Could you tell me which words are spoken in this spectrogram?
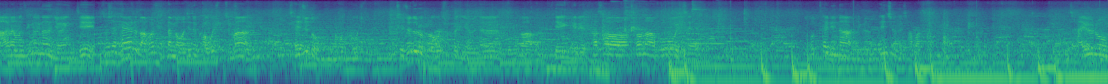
가을하면 생각나는 여행지. 사실 해외로 나갈 수 있다면 어디든 가고 싶지만 제주도 한번 가고 싶어요. 제주도를 가고 싶은 이유는 뭔가 비행기를 타서 떠나고 이제 호텔이나 아니면 펜션을 잡아서 자유로운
